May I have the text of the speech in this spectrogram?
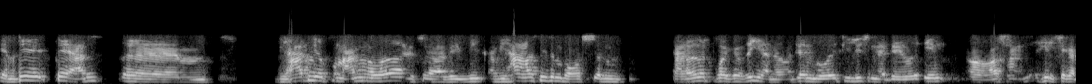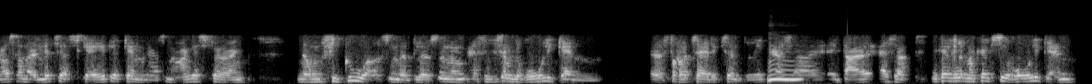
Jamen det, det er det. Øh, vi har den jo på mange måder, altså vi, vi, og vi har også ligesom vores sådan, der er noget med bryggerierne, og den måde, de ligesom er vævet ind, og også helt sikkert også har været med til at skabe gennem deres markedsføring nogle figurer, som er blevet sådan nogle, altså for eksempel Roligan, øh, for at tage et eksempel, ikke? Mm. Altså, der er, altså, man kan, man kan ikke sige Roligan,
